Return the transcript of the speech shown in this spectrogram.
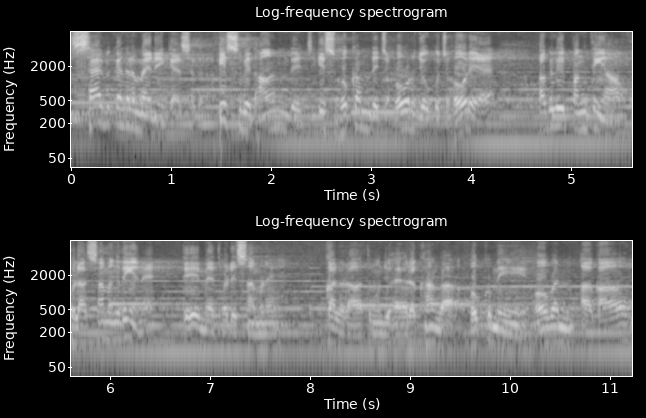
ਸਾਹਿਬ ਕਹਿੰਦੇ ਮੈਂ ਨਹੀਂ ਕਹਿ ਸਕਦਾ। ਇਸ ਵਿਧਾਨ ਦੇ ਵਿੱਚ, ਇਸ ਹੁਕਮ ਦੇ ਵਿੱਚ ਹੋਰ ਜੋ ਕੁਝ ਹੋ ਰਿਹਾ ਹੈ, ਅਗਲੀ ਪੰਕਤੀਆਂ ਖੁਲਾਸਾ ਮੰਗਦੀਆਂ ਨੇ, ਤੇ ਮੈਂ ਤੁਹਾਡੇ ਸਾਹਮਣੇ ਕੱਲ ਰਾਤ ਨੂੰ ਜੋ ਹੈ ਰੱਖਾਂਗਾ। ਹੁਕਮੀ ਹੋਵਨ ਆਕਾਰ,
